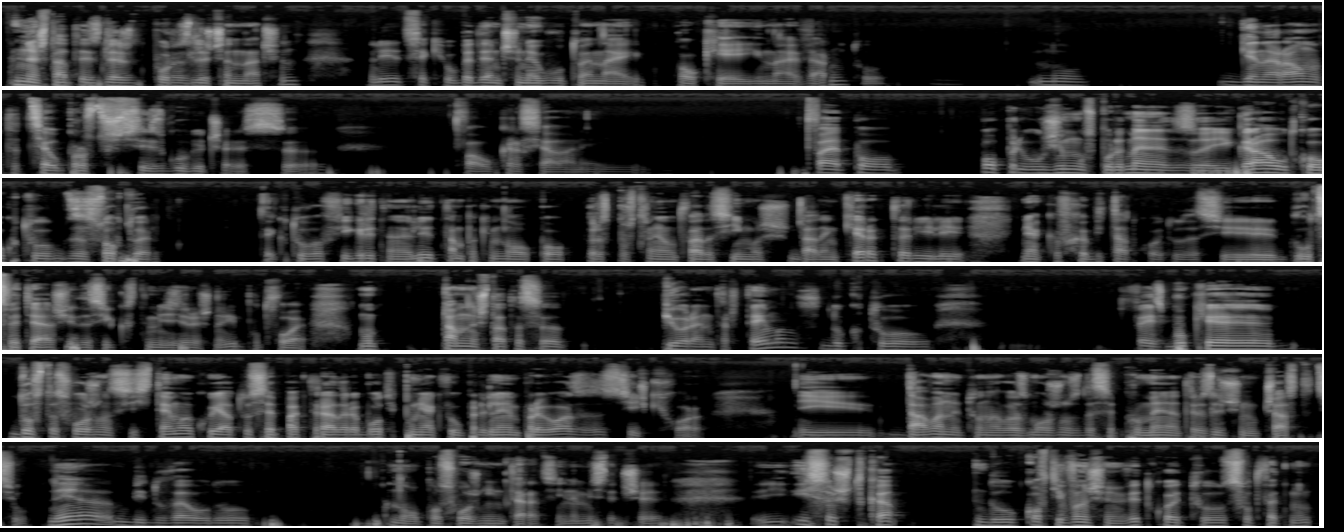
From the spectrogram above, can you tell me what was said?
нещата изглеждат по различен начин. Нали? Всеки е убеден, че неговото е най-окей и най-вярното, но генералната цел просто ще се изгуби чрез това украсяване. И това е по, по-приложимо според мен за игра, отколкото за софтуер. Тъй като в игрите, нали, там пък е много по-разпространено това да си имаш даден керактер или някакъв хабитат, който да си оцветяваш и да си кастомизираш нали, по твое. Но там нещата са pure entertainment, докато Facebook е доста сложна система, която все пак трябва да работи по някакви определени правила за всички хора. И даването на възможност да се променят различни участъци от нея би довело до много по-сложни интерации. Не мисля, че... И, и също така до кофти външен вид, който съответно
